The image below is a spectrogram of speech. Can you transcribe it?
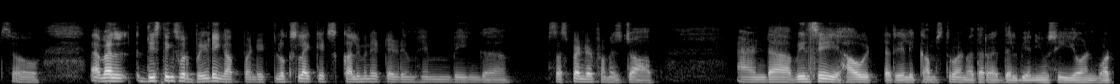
So, uh, well, these things were building up, and it looks like it's culminated in him being uh, suspended from his job. And uh, we'll see how it really comes through, and whether there'll be a new CEO, and what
